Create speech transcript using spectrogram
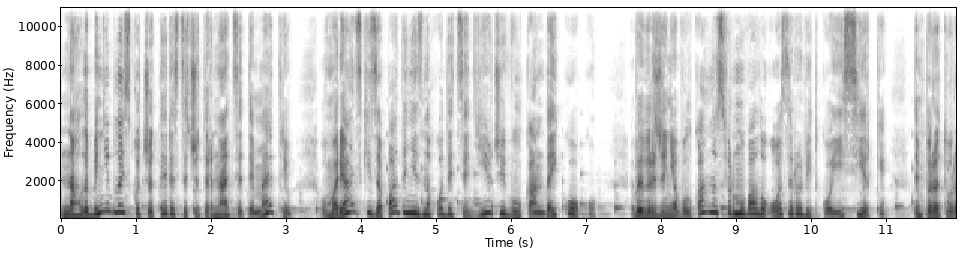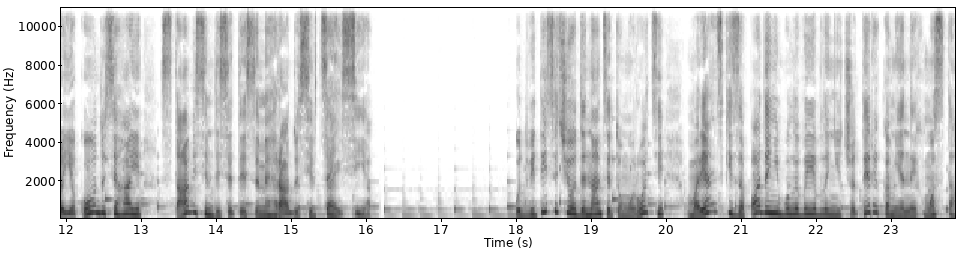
На глибині близько 414 метрів в Маріанській западині знаходиться діючий вулкан Дайкоку. Виверження вулкану сформувало озеро рідкої сірки, температура якого досягає 187 градусів Цельсія. У 2011 році в Маріанській западині були виявлені чотири кам'яних моста,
